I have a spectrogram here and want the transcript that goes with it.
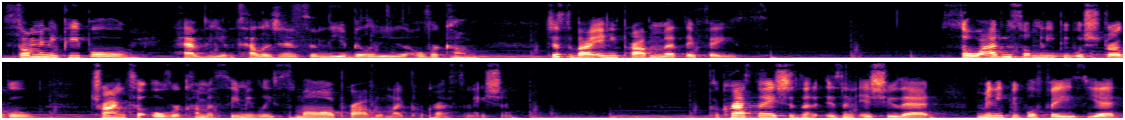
So many people have the intelligence and the ability to overcome just about any problem that they face. So, why do so many people struggle trying to overcome a seemingly small problem like procrastination? Procrastination is an issue that many people face, yet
